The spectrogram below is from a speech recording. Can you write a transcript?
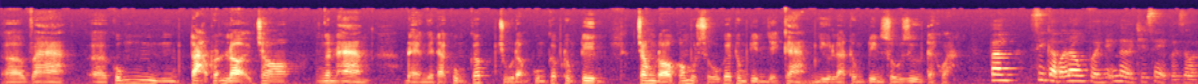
ờ, và ờ, cũng tạo thuận lợi cho ngân hàng để người ta cung cấp chủ động cung cấp thông tin trong đó có một số các thông tin nhạy cảm như là thông tin số dư tài khoản. Vâng, xin cảm ơn ông với những lời chia sẻ vừa rồi.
